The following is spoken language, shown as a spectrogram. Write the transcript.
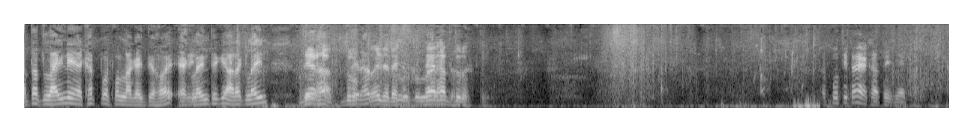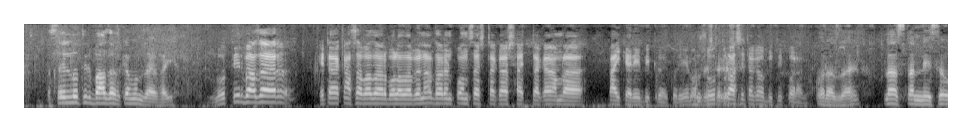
অর্থাৎ লাইনে এক হাত পর পর লাগাইতে হয়। এক লাইন থেকে আরেক লাইন দেড় হাত দূরত্ব এই যে দেখেন দেড় হাত দূরত্ব। প্রতিটা এক হাতে এক হাত। আচ্ছা লতির বাজার কেমন যায় ভাই? লতির বাজার এটা কাঁচা বাজার বলা যাবে না। ধরেন পঞ্চাশ টাকা ষাট টাকা আমরা পাইকারি বিক্রয় করি এবং 50 সত্তর টাকা। আশি টাকাও বিক্রি করা যায়। করা যায়। প্লাস তার নিচেও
